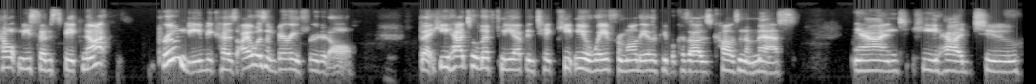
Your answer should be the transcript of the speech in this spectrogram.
help me, so to speak, not prune me because I wasn't bearing fruit at all. But he had to lift me up and take keep me away from all the other people because I was causing a mess. And he had to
